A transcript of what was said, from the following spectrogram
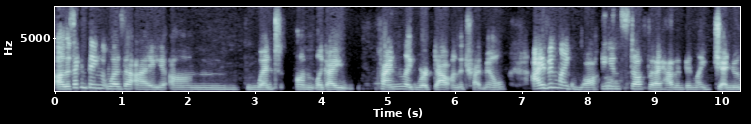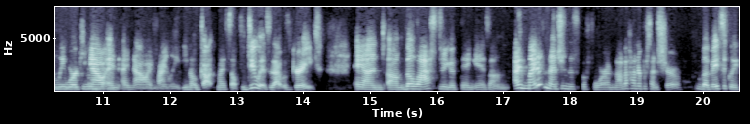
uh the second thing was that i um went on like i finally like worked out on the treadmill i've been like walking Oh. and stuff but i haven't been like genuinely working out Mhm. and and now i finally you know got myself to do it so that was great and um the last three good thing is um i might have mentioned this before i'm not 100% sure but basically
